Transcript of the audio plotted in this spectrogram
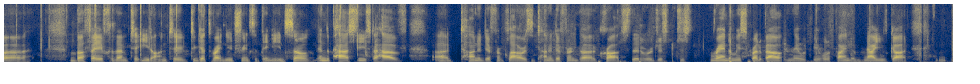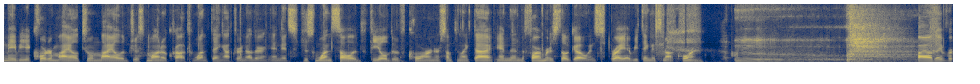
uh, buffet for them to eat on to to get the right nutrients that they need. So in the past, you used to have a ton of different flowers, a ton of different uh, crops that were just just randomly spread about and they would be able to find them. Now you've got maybe a quarter mile to a mile of just monocropped one thing after another and it's just one solid field of corn or something like that and then the farmers they'll go and spray everything that's not corn. Biodiversity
